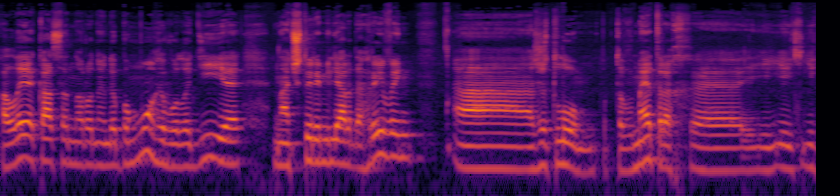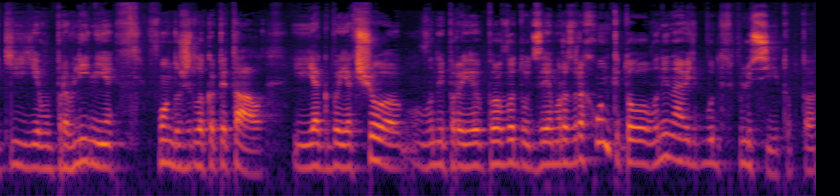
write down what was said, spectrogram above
але каса народної допомоги володіє на 4 мільярда гривень житлом, тобто в метрах, які є в управлінні фонду житлокапітал. І якби якщо вони проведуть взаєморозрахунки, то вони навіть будуть в плюсі, тобто,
